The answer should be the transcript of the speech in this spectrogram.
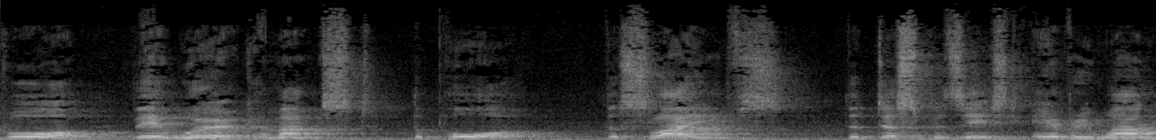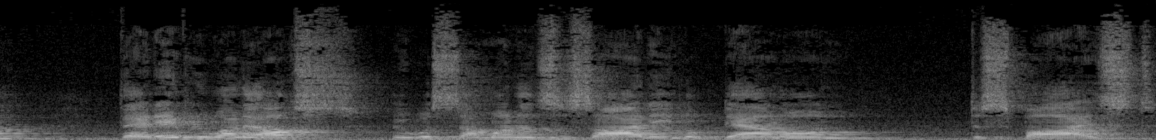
for their work amongst the poor, the slaves, the dispossessed, everyone that everyone else who was someone in society looked down on, despised,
